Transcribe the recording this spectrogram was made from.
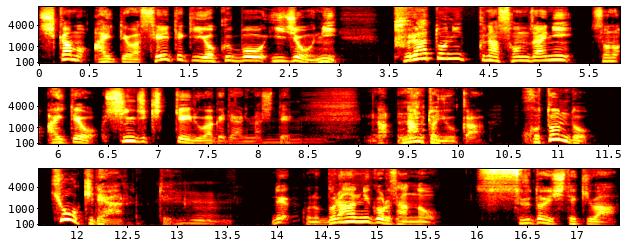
しかも相手は性的欲望以上に、プラトニックな存在に、その相手を信じきっているわけでありまして、な、なんというか、ほとんど狂気であるっていう。で、このブラウン・ニコルさんの鋭い指摘は、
